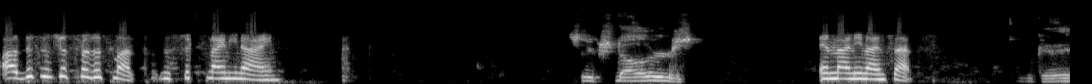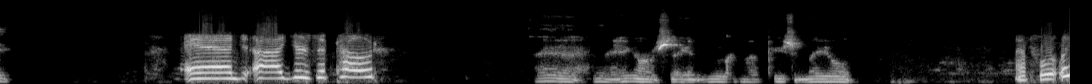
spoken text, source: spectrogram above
Uh, this is just for this month, the $6.99. Six dollars. and 99 cents. Okay. And uh, your zip code? Uh, hang on a second. Look at my piece of mail. Absolutely.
